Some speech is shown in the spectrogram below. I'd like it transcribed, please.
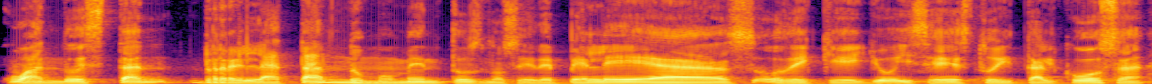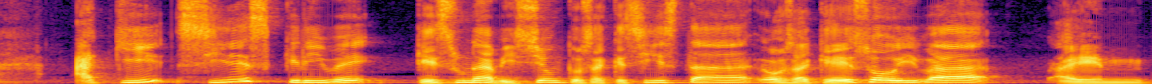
cuando están relatando momentos, no sé, de peleas o de que yo hice esto y tal cosa. Aquí sí describe que es una visión, que, o sea, que sí está, o sea, que eso iba en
